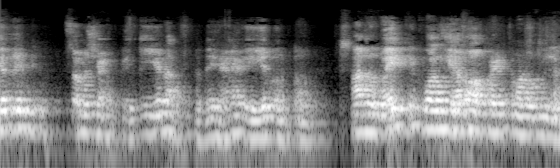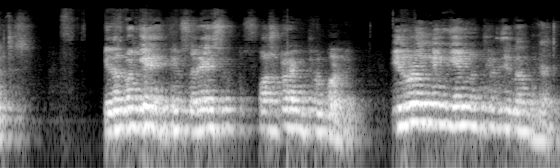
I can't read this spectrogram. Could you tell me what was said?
ನಿಮ್ದೆಲ್ಲಿ ಸಮಸ್ಯೆ ಆಗ್ತೈತಿ. ಏನಾಗ್ತದೆ ಹೇಗೆ ಏನು ಅಂತ. ಆದ್ರೆ ವೈಯಕ್ತಿಕವಾಗಿ ಯಾರು ಆಪರೇಟ್ ಮಾಡೋದಿಲ್ಲ. ಇದ್ರ ಬಗ್ಗೆ ನೀವು ಸರಿಯಾಗಿ ಸ್ಪಷ್ಟವಾಗಿ ತಿಳ್ಕೊಳ್ಳಿ ಇದ್ರೊಳಗೆ ನಿಮ್ಗೆ ಏನು ತಿಳಿದಿಲ್ಲ ಅಂತ ಹೇಳಿ.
